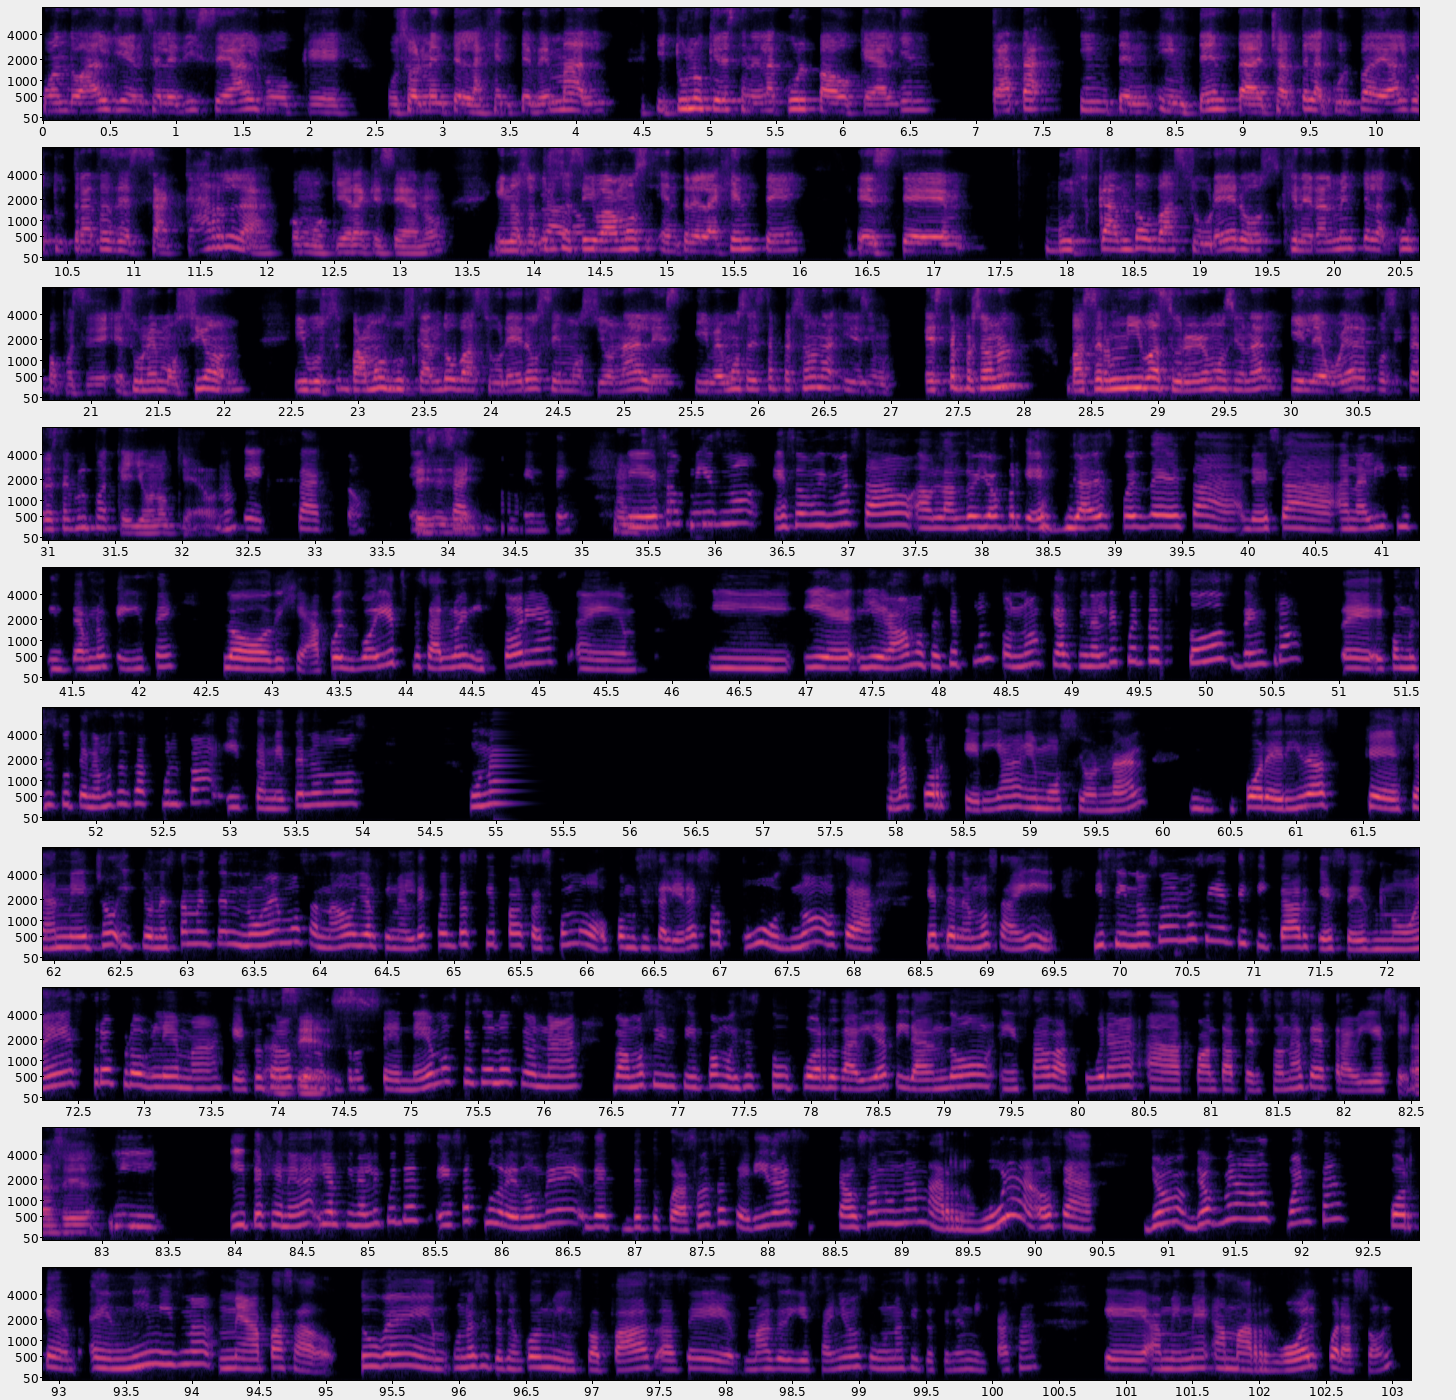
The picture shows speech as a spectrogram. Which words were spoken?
cuando a alguien se le dice algo que usualmente la gente ve mal y tú no quieres tener la culpa o que alguien trata, intenta echarte la culpa de algo, tú tratas de sacarla como quiera que sea, ¿no? Y nosotros así vamos entre la gente, este, buscando basureros, generalmente la culpa pues e, es una emoción y vamos buscando basureros emocionales y vemos a esta persona y decimos, esta persona va a ser mi basurero emocional y le voy a depositar esta culpa que yo no quiero, ¿no? Exacto. Exactamente. Y eso mismo, eso mismo estaba hablando yo porque ya después de esa, de esa análisis interno que hice, lo dije, ah, pues voy a expresarlo en historias. Eh, y, y, llegábamos a ese punto, ¿no? Que al final de cuentas todos dentro, eh, como dices tú, tenemos esa culpa y también tenemos una una porquería emocional por heridas que se han hecho y que honestamente no hemos sanado y al final de cuentas, ¿qué pasa? Es como, como si saliera esa pus, ¿no? O sea, que tenemos ahí. Y si no sabemos identificar que ese es nuestro problema, que eso es algo que nosotros tenemos que solucionar, vamos a decir, como dices tú, por la vida tirando esa basura a cuanta persona se atraviese. Así Y, y te genera, y al final de cuentas, esa pudredumbre de, de, tu corazón, esas heridas, causan una amargura. O sea, yo, yo me he dado cuenta porque en mí misma me ha pasado. Tuve una situación con mis papás hace más de 10 años, hubo una situación en mi casa que a mí me amargó el corazón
